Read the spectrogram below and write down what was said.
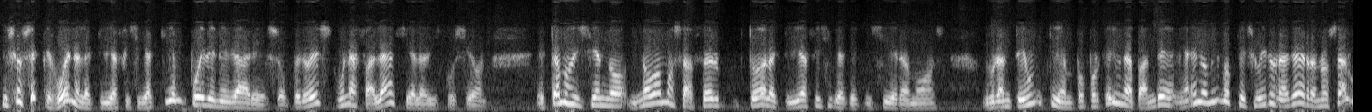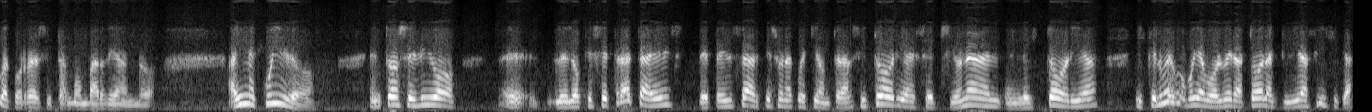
Y yo sé que es buena la actividad física. ¿Quién puede negar eso? Pero es una falacia la discusión. Estamos diciendo, no vamos a hacer toda la actividad física que quisiéramos durante un tiempo porque hay una pandemia. Es lo mismo que si hubiera una guerra, no salgo a correr si están bombardeando. Ahí me cuido. Entonces digo, eh, de lo que se trata es de pensar que es una cuestión transitoria, excepcional en la historia, y que luego voy a volver a toda la actividad física,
